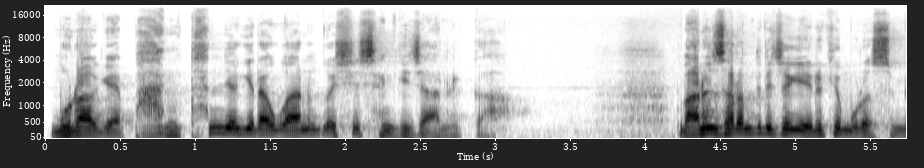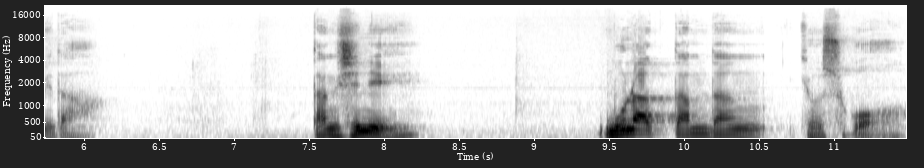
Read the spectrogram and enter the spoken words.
문학의 반탄력이라고 하는 것이 생기지 않을까. 많은 사람들이 제게 이렇게 물었습니다. 당신이 문학 담당 교수고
